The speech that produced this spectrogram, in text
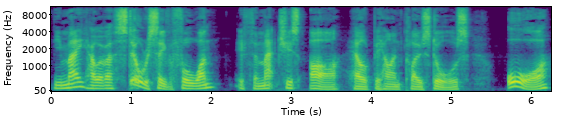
you may, however, still receive a full one if the matches are held behind closed doors or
